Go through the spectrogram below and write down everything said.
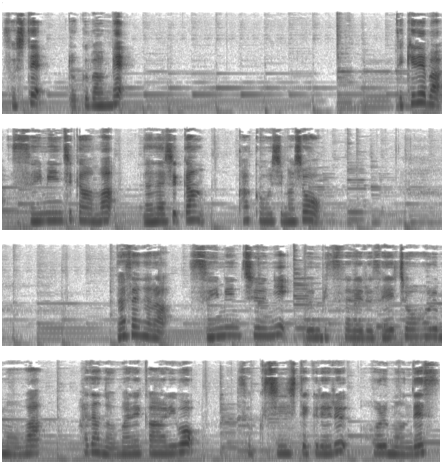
う。そして6番目。できれば睡眠時間は7時間確保しましょう。なぜなら睡眠中に分泌される成長ホルモンは肌の生まれ変わりを促進してくれるホルモンです。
